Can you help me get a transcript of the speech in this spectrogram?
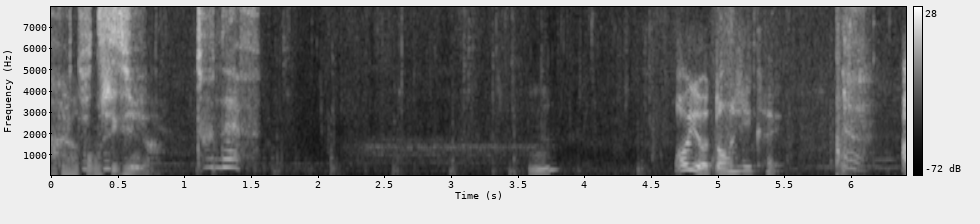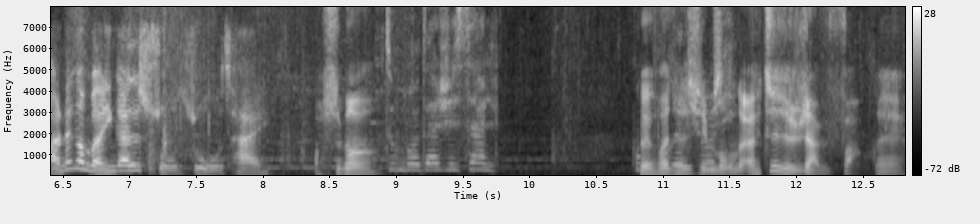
应该有东西可以拿。嗯，哦，有东西可以。啊，那个门应该是锁住，我猜。哦，是吗？可以换成新绷带。哎，这是染房哎。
